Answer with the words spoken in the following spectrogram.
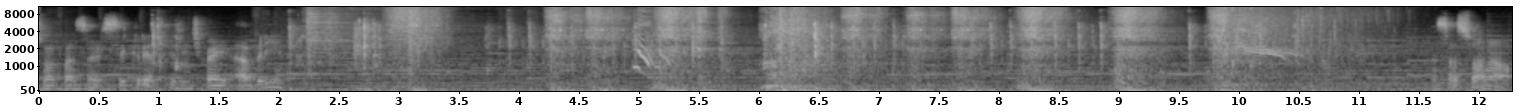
Temos uma passagem secreta que a gente vai abrir. Sensacional.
